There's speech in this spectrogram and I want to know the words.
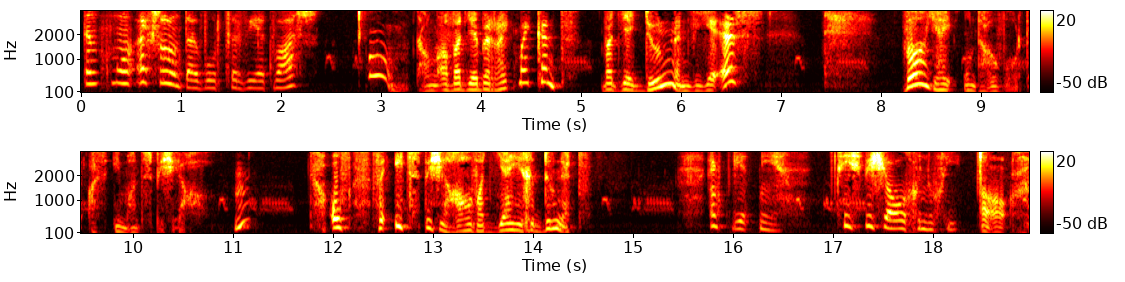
Dink maar ek sal onthou word vir wie ek was. Oh, dan af wat jy bereik my kind, wat jy doen en wie jy is. Wil jy onthou word as iemand spesiaal? Of vir iets spesiaal wat jy gedoen het? Ek weet nie. Ek sien spesiaal genoeg hier. Ag, oh,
